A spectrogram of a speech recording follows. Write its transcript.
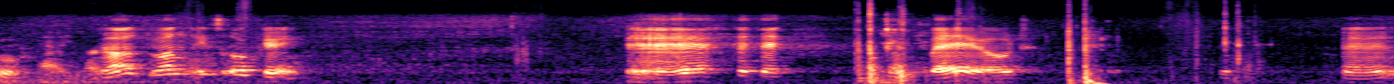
That one is okay. you failed. And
